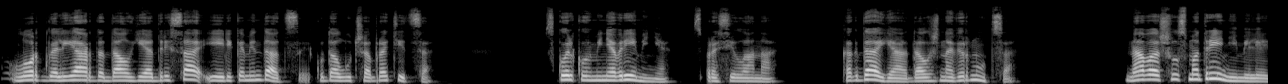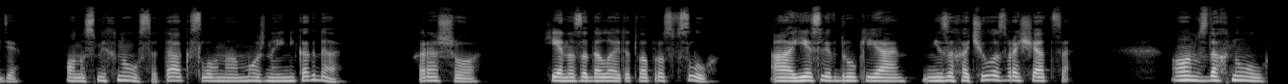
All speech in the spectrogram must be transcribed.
Лорд Гальярда дал ей адреса и рекомендации, куда лучше обратиться. «Сколько у меня времени?» — спросила она. Когда я должна вернуться?» «На ваше усмотрение, миледи». Он усмехнулся, так, словно можно и никогда. «Хорошо». Хена задала этот вопрос вслух. «А если вдруг я не захочу возвращаться?» Он вздохнул.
